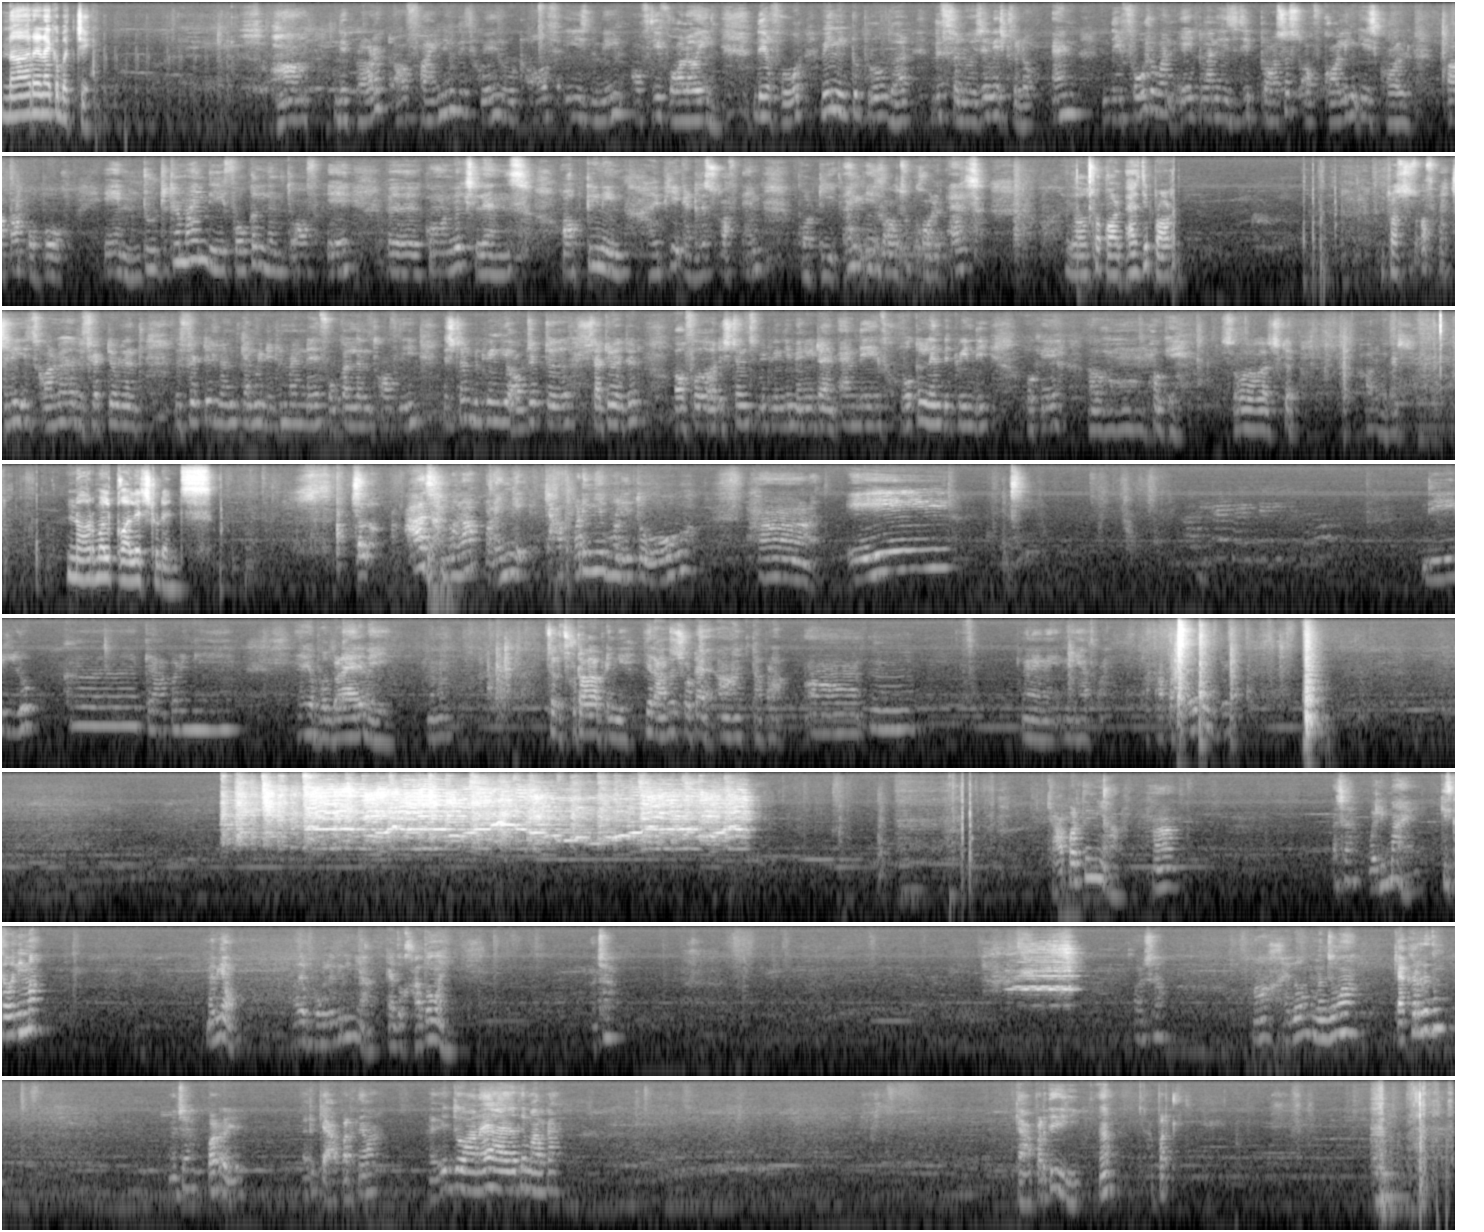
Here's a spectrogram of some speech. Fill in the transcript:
Narayana ke bacche. Haan, the product of finding the square root of is the mean of the following. Therefore, we need to prove that this fellow is a waste fellow. And the 4181 is the process of calling is called Papa Popo. Aim to determine the focal length of a uh, convex lens obtaining IP address of n40. n is also called as is also called as the product the process of actually is called as reflective length. Reflective length can be determined a focal length of the distance between the object uh, saturated of a uh, distance between the many time and the focal length between the okay uh, okay so let's get normal college students चलो आज हम ना पढ़ेंगे क्या पढ़ेंगे अरे बहुत बड़ा है रे भाई। चलो छोटा वाला पढ़ेंगे। ये तो छोटा है। हाँ इतना बड़ा। हम्म, नहीं नहीं नहीं है पढ़ा पढ़ा क्या पढ़ते नहीं आप हाँ। अच्छा वलीमा है। किसका वलीमा? मैं भी आऊँ। अरे भूख लग नहीं यार क्या तो हूँ मैं? अच्छा। अच्छा। हाँ हेलो मंजुमा, क्या कर रहे तुम? अच्छा पढ़ रहे? अरे क्या पढ़ते हैं वहाँ? अरे जो आना है, आ जाते मार का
